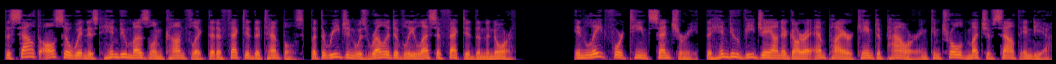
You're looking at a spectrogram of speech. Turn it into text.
The south also witnessed Hindu-Muslim conflict that affected the temples, but the region was relatively less affected than the north. In late 14th century, the Hindu Vijayanagara Empire came to power and controlled much of South India.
